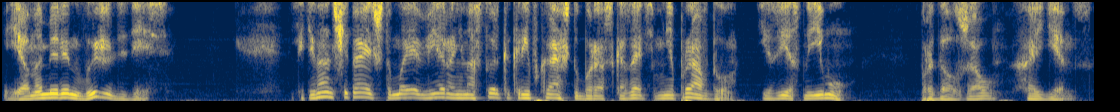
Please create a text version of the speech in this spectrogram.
Я намерен выжить здесь». Лейтенант считает, что моя вера не настолько крепка, чтобы рассказать мне правду, известную ему, — продолжал Хайгенс.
